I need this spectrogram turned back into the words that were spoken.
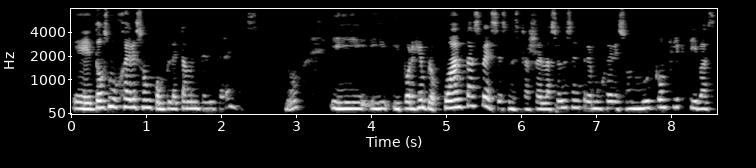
Eh, dos mujeres son completamente diferentes, ¿no? Y, por ejemplo, ¿cuántas veces nuestras relaciones entre mujeres son muy conflictivas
